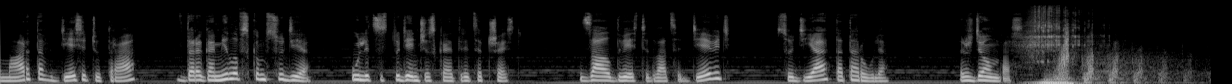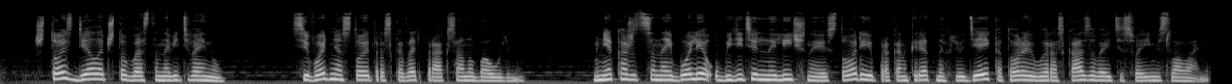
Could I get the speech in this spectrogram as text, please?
марта в 10 утра в Дорогомиловском суде, улица Студенческая, 36. Зал 229, судья Татаруля. Ждем вас. Что сделать, чтобы остановить войну? Сегодня стоит рассказать про Оксану Баулину – Мне кажется, наиболее убедительны личные истории про конкретных людей, которые вы рассказываете своими словами.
